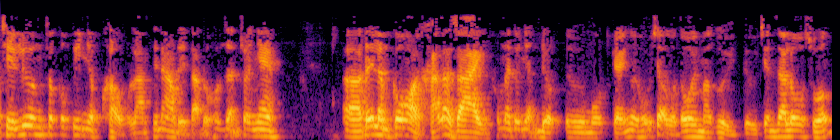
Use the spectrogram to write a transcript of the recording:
chế lương cho công ty nhập khẩu làm thế nào để tạo độ hấp dẫn cho anh em? À, đây là một câu hỏi khá là dài. Hôm nay tôi nhận được từ một cái người hỗ trợ của tôi mà gửi từ trên Zalo xuống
